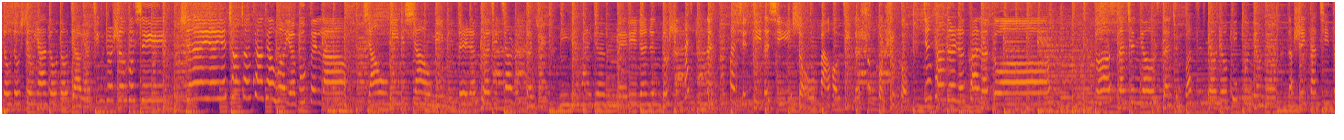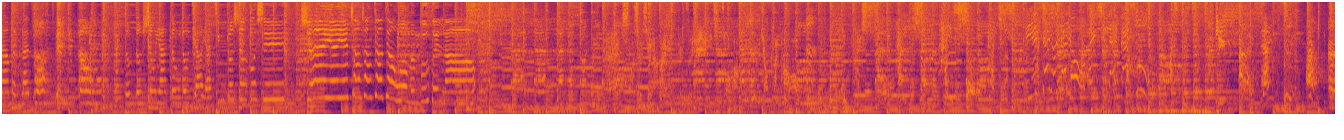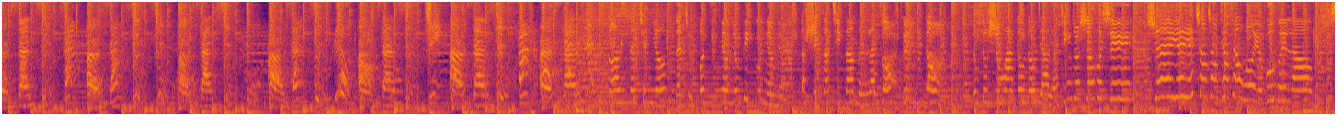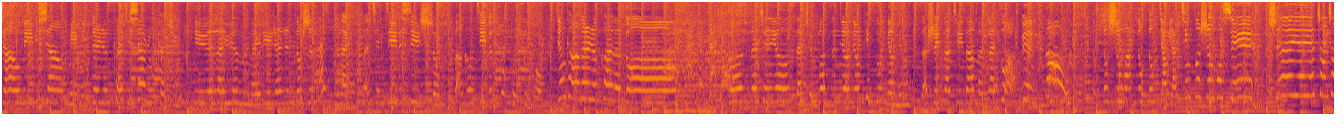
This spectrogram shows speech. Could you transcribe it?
抖抖手呀，抖抖脚呀，轻做深呼吸。学爷爷唱唱跳跳，我也不会老。笑眯眯，笑眯眯，对人客气，笑容可掬。你越来越美丽，人人都是 nice nice。饭前记得洗手，饭后记运动。抖抖手啊，抖抖脚呀，勤做深呼吸。学爷爷唱唱跳跳，我也不会老。笑眯眯，笑眯眯，对人客气，笑容可掬。你越来越美丽，人人都是 nice nice。饭前记得洗手，饭后记得睡早起，咱们来做运动。抖抖手啊，抖抖脚呀，请做深呼吸。学爷爷唱唱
